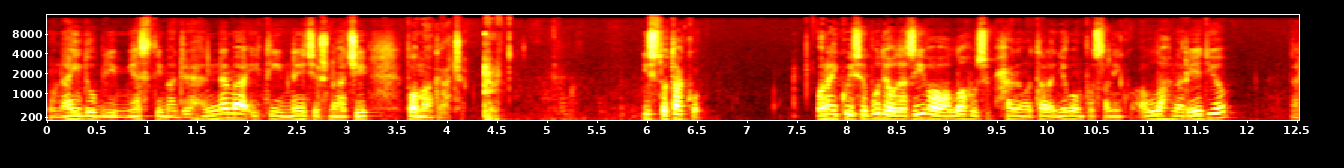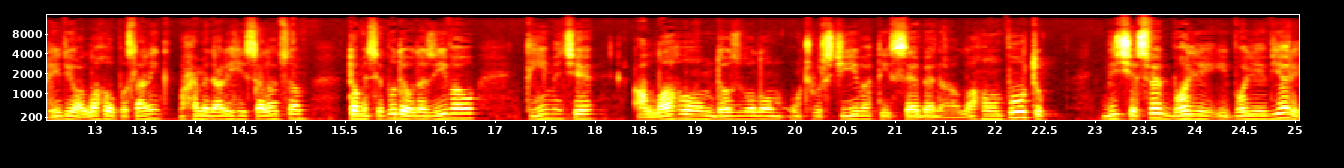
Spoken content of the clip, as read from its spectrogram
u najdubljim mjestima džehennema i tim nećeš naći pomagača. Isto tako, onaj koji se bude odazivao Allahu subhanahu wa ta'ala njegovom poslaniku, Allah naredio, naredio Allahov poslanik, Muhammed alihi salatu tome se bude odazivao, time će Allahovom dozvolom učvršćivati sebe na Allahovom putu. Biće sve bolje i bolje vjere.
